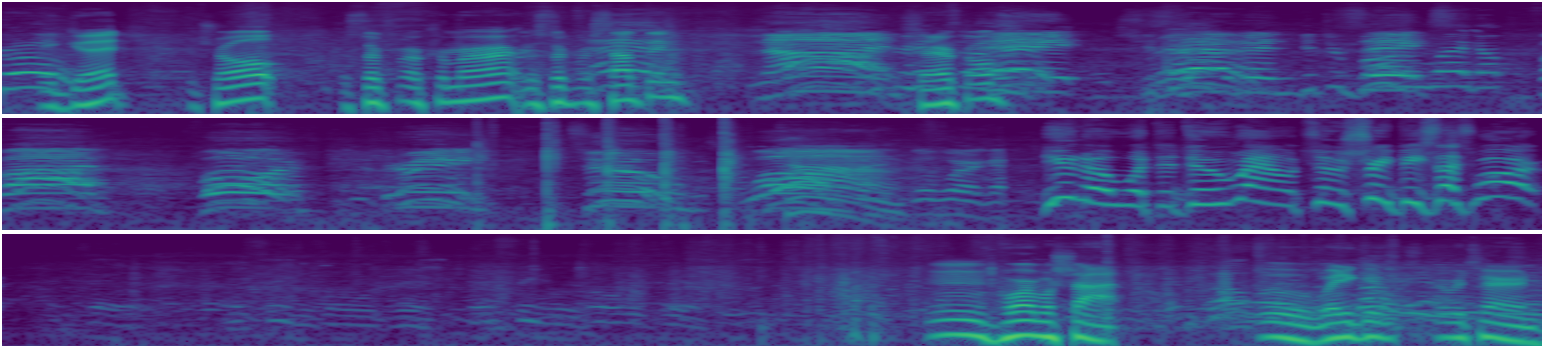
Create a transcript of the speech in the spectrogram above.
Okay, good. Control. Let's look for a Kimura. Let's look for something. Nine, Circle. eight, seven, six, five, four, three, two, one. Good work. guys. You know what to do. Round two. Street Beefs, let's work. Mm, horrible shot. Ooh, way to good, a return.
